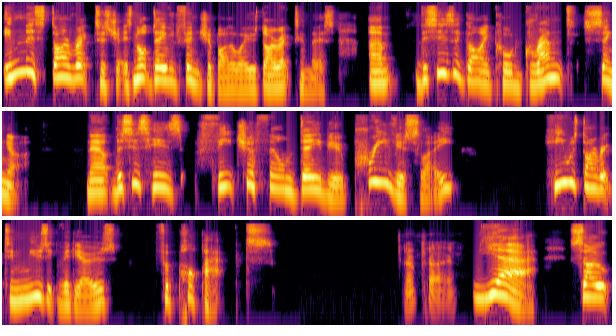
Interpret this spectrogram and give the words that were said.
In this director's chair, it's not David Fincher, by the way, who's directing this. Um, this is a guy called Grant Singer. Now, this is his feature film debut. Previously, he was directing music videos for pop acts. Okay. Yeah. So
